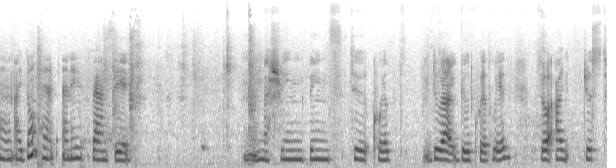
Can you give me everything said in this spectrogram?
and I don't have any fancy measuring things to quilt do a good quilt with. So I just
